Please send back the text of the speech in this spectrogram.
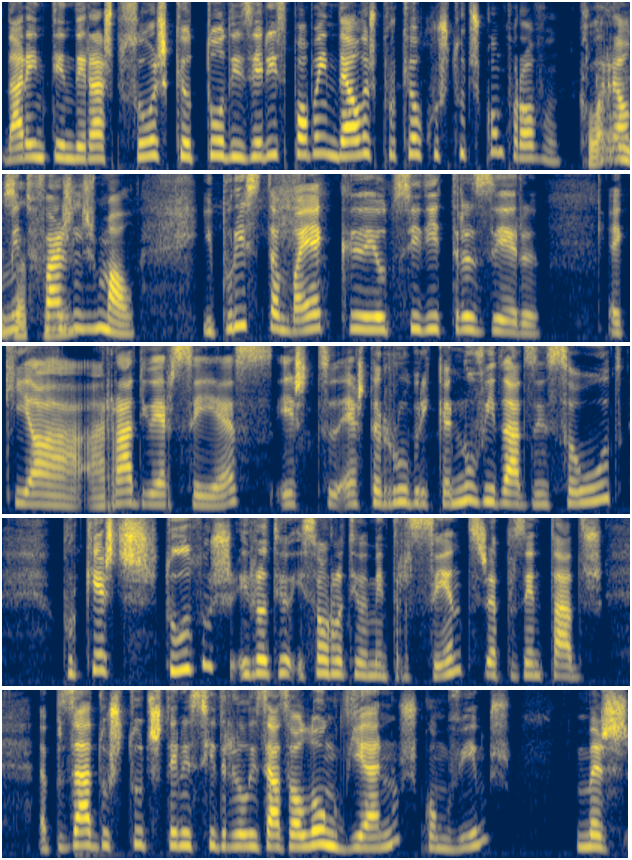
dar a entender às pessoas que eu estou a dizer isso para o bem delas porque é o que os estudos comprovam. que Claro, realmente faz-lhes mal. E por isso também é que eu decidi trazer aqui à, à Rádio RCS este, esta rúbrica Novidades em Saúde, porque estes estudos, e são relativamente recentes, apresentados, apesar dos estudos terem sido realizados ao longo de anos, como vimos, mas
